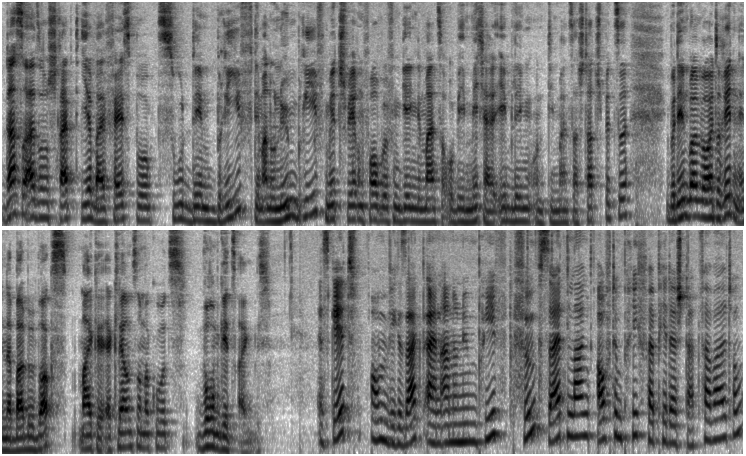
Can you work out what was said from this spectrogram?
Das also schreibt ihr bei Facebook zu dem Brief, dem anonymen Brief mit schweren Vorwürfen gegen den Mainzer OB Michael Ebling und die Mainzer Stadtspitze. Über den wollen wir heute reden in der Bubblebox. Maike, erklär uns nochmal kurz, worum geht es eigentlich? Es geht um, wie gesagt, einen anonymen Brief, fünf Seiten lang auf dem Briefpapier der Stadtverwaltung.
